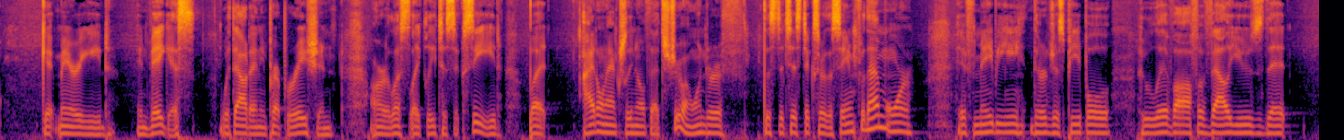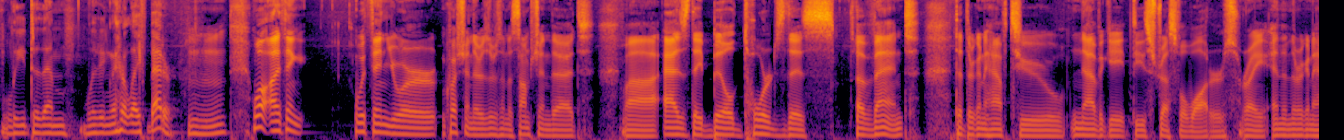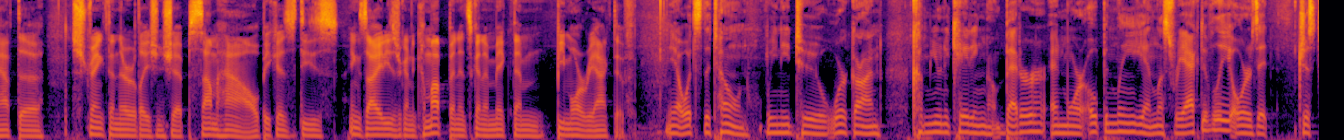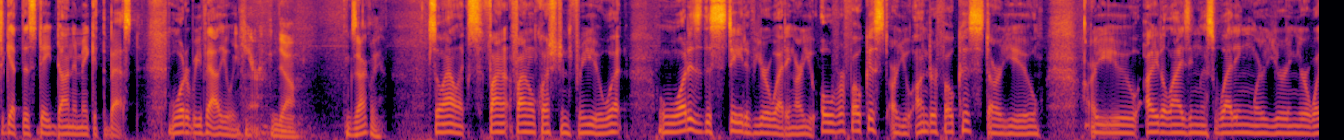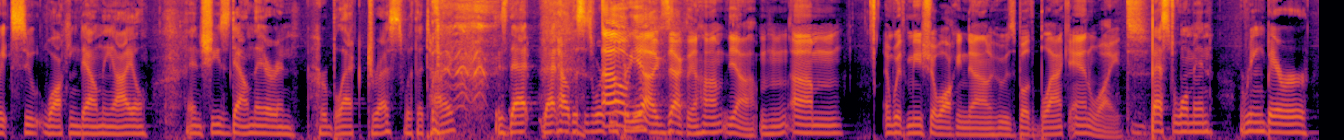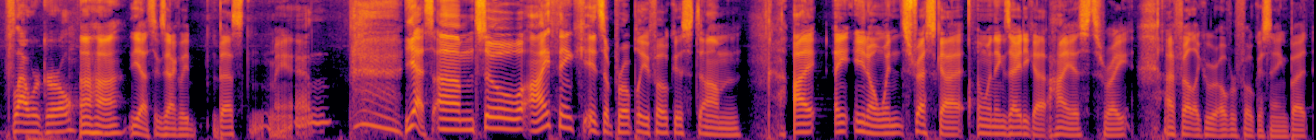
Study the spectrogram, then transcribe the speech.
get married in Vegas without any preparation are less likely to succeed, but I don't actually know if that's true. I wonder if the statistics are the same for them or if maybe they're just people who live off of values that lead to them living their life better. Mm-hmm. Well, I think within your question, there's there's an assumption that uh, as they build towards this event, that they're going to have to navigate these stressful waters, right? And then they're going to have to strengthen their relationship somehow because these anxieties are going to come up, and it's going to make them be more reactive. Yeah, what's the tone? We need to work on communicating better and more openly and less reactively, or is it just to get this day done and make it the best? What are we valuing here? Yeah, exactly. So, Alex, final final question for you: what what is the state of your wedding? Are you over focused? Are you under focused? Are you are you idolizing this wedding where you're in your white suit walking down the aisle, and she's down there in her black dress with a tie? is that that how this is working Oh for you? yeah, exactly. Uh huh. Yeah. hmm Um, and with Misha walking down, who's both black and white. Best woman, ring bearer, flower girl. Uh huh. Yes, exactly. Best man. Yes. Um. So I think it's appropriately focused. Um, I. You know, when stress got, when anxiety got highest, right? I felt like we were over focusing, but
